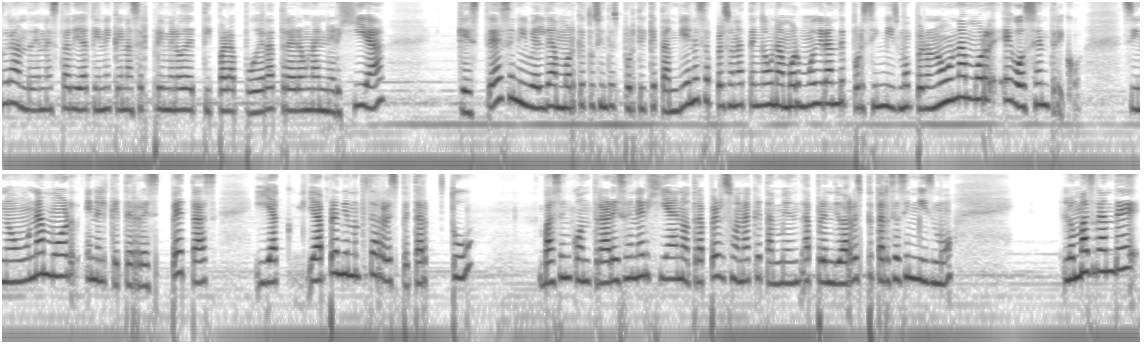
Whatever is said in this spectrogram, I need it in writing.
grande en esta vida tiene que nacer primero de ti para poder atraer a una energía que esté a ese nivel de amor que tú sientes por ti, que también esa persona tenga un amor muy grande por sí mismo, pero no un amor egocéntrico, sino un amor en el que te respetas y ya, ya aprendiéndote a respetar tú, vas a encontrar esa energía en otra persona que también aprendió a respetarse a sí mismo. Lo más grande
